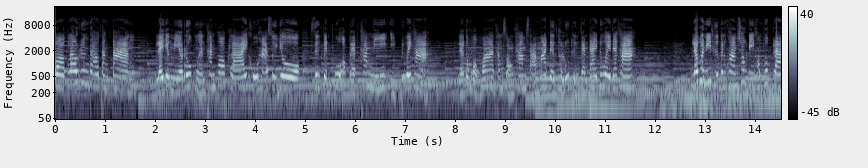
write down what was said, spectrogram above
บอกเล่าเรื่องราวต่างๆ และยังมีรูปเหมือนท่านพ่อคล้ายคูหาสุโย ซึ่งเป็นผู้ออกแบบถ้ำนี้อีกด้วยค่ะ แล้วต้องบอกว่าทั้งสองถ้ำสามารถเดินทะลุถึงกันได้ด้วยนะคะ และวันนี้ถือเป็นความโชคดีของพวกเรา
